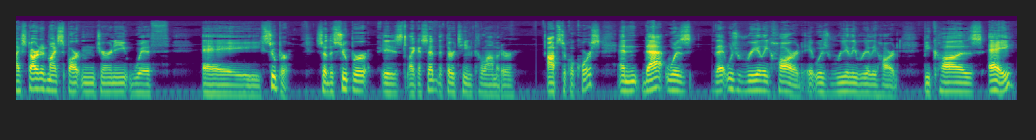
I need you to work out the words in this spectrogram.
I started my Spartan journey with a super. So the super is, like I said, the 13 kilometer obstacle course, and that was that was really hard. It was really really hard because a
